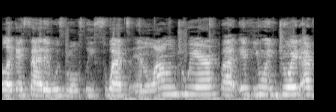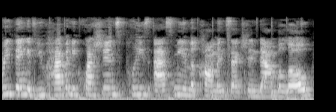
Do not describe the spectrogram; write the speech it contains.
like i said it was mostly sweats and loungewear. But if you enjoyed everything if you have any questions please ask me in the comment section down below.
